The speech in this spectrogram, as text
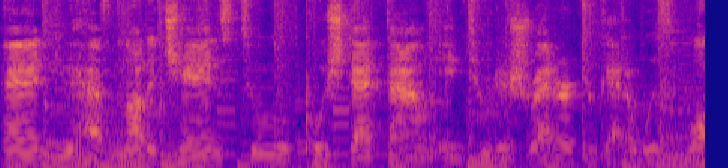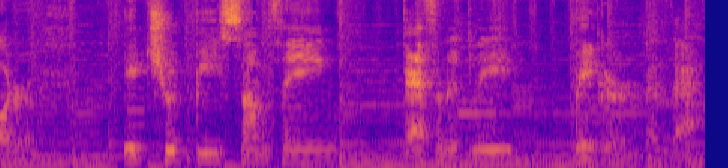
and you have not a chance to push that down into the shredder together with water. It should be something definitely bigger than that.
